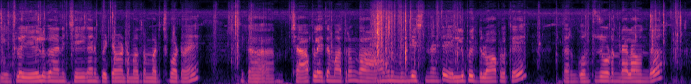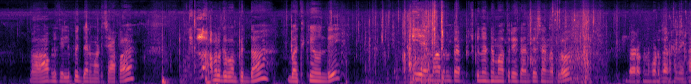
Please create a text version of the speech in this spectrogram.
దీంట్లో ఏలు కానీ చేయి కానీ పెట్టామంటే మాత్రం మర్చిపోవటమే. ఇక చేపలు అయితే మాత్రం ఇంకా ఆమును మింగేసిందంటే వెళ్ళిపోయింది లోపలికి. దాని గొంతు చూడండి ఎలా ఉందో. లోపలికి వెళ్ళిపోయింది అనమాట చేప. లోపలికి పంపిద్దాం. బతికే ఉంది. ఏ మాత్రం తప్పించుకుందంటే మాత్రం ఇక అంతే సంగతిలో. దొరకను కూడా దొరకదు ఇక.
